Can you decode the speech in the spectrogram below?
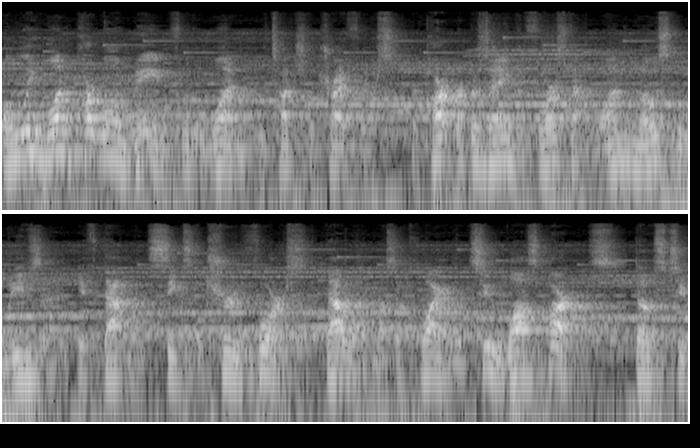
Only one part will remain for the one who touched the Triforce, the part representing the force that one most believes in. If that one seeks the true force, that one must acquire the two lost parts. Those two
